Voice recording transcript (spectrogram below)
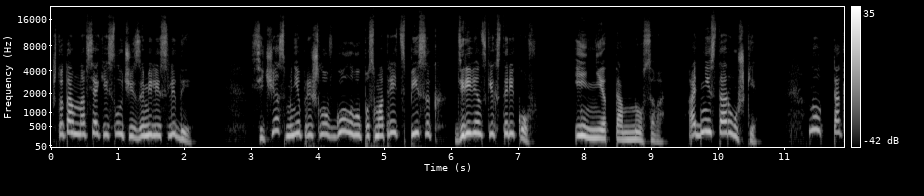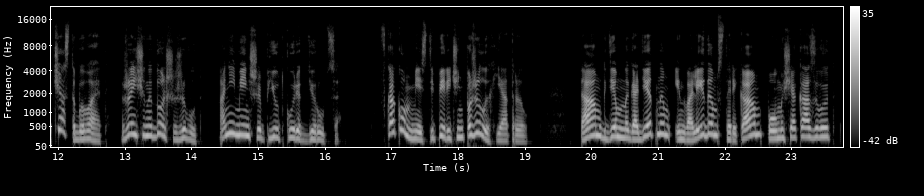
что там на всякий случай замели следы. Сейчас мне пришло в голову посмотреть список деревенских стариков. И нет там Носова. Одни старушки. Ну, так часто бывает. Женщины дольше живут. Они меньше пьют, курят, дерутся. В каком месте перечень пожилых я отрыл? Там, где многодетным, инвалидам, старикам помощь оказывают –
